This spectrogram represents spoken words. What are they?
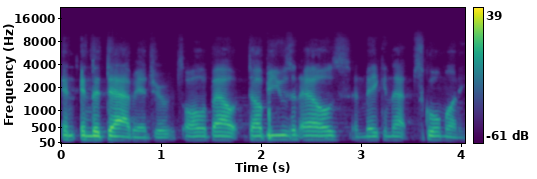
in, in the dab, Andrew, it's all about W's and L's and making that school money.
